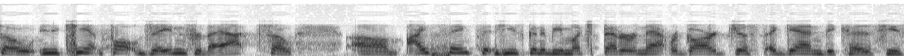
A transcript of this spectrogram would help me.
so you can't fault Jayden for that. So um, I think that he's going to be much better in that regard. Just again because he's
